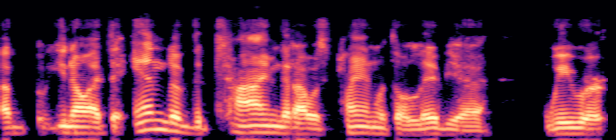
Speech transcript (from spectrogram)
uh, you know, at the end of the time that I was playing with Olivia, we were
